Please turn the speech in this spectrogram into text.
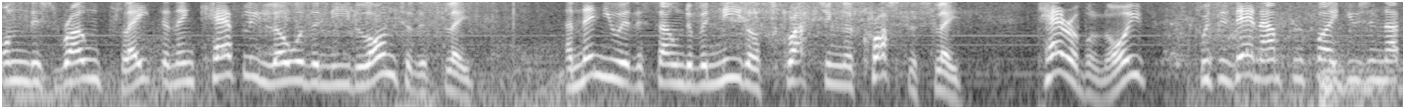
on this round plate and then carefully lower the needle onto the slate. And then you hear the sound of a needle scratching across the slate. Terrible noise, which is then amplified using that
